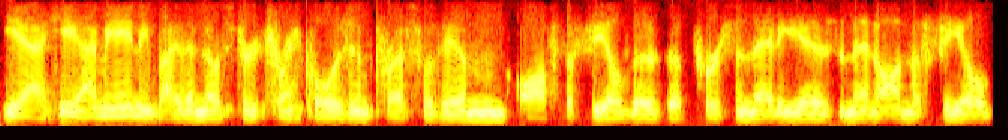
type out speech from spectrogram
Yeah, he. I mean, anybody that knows Drue Tranquill is impressed with him off the field, the the person that he is, and then on the field,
